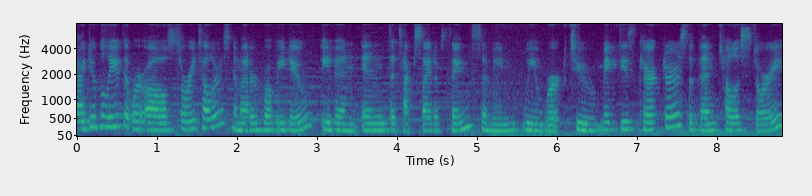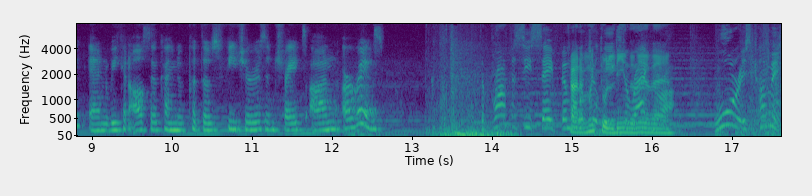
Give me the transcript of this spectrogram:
I do believe that we're all storytellers no matter what we do, even in the tech side of things. I mean, we work to make these characters that then tell a story, and we can also kind of put those features and traits on our rigs. The prophecies say Cara, Fimbulwinter muito lindo, né, Ragnarok. War is coming.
